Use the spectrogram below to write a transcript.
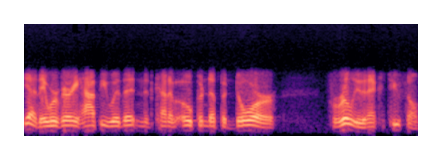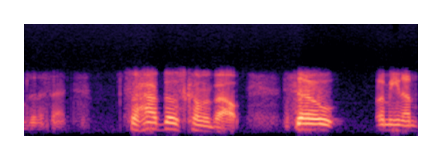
yeah, they were very happy with it and it kind of opened up a door for really the next two films in a sense. So how'd those come about? So I mean, I'm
